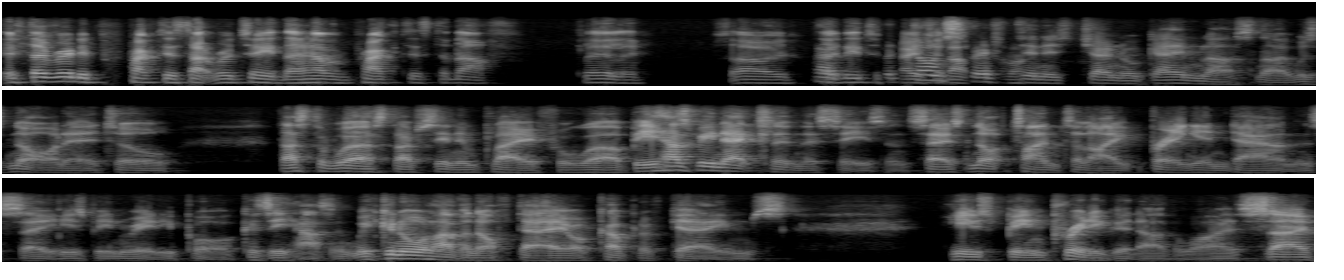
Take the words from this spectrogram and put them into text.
if they really practice that routine, they haven't practiced enough, clearly. So they no, need to. But John Swift in his general game last night was not on it at all. That's the worst I've seen him play for a while. But he has been excellent this season, so it's not time to like bring him down and say he's been really poor because he hasn't. We can all have an off day or a couple of games. He's been pretty good otherwise. So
